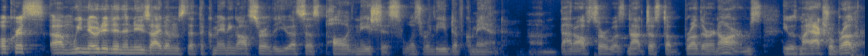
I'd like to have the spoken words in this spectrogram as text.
Well, Chris, um, we noted in the news items that the commanding officer of the USS Paul Ignatius was relieved of command. Um, that officer was not just a brother in arms, he was my actual brother.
